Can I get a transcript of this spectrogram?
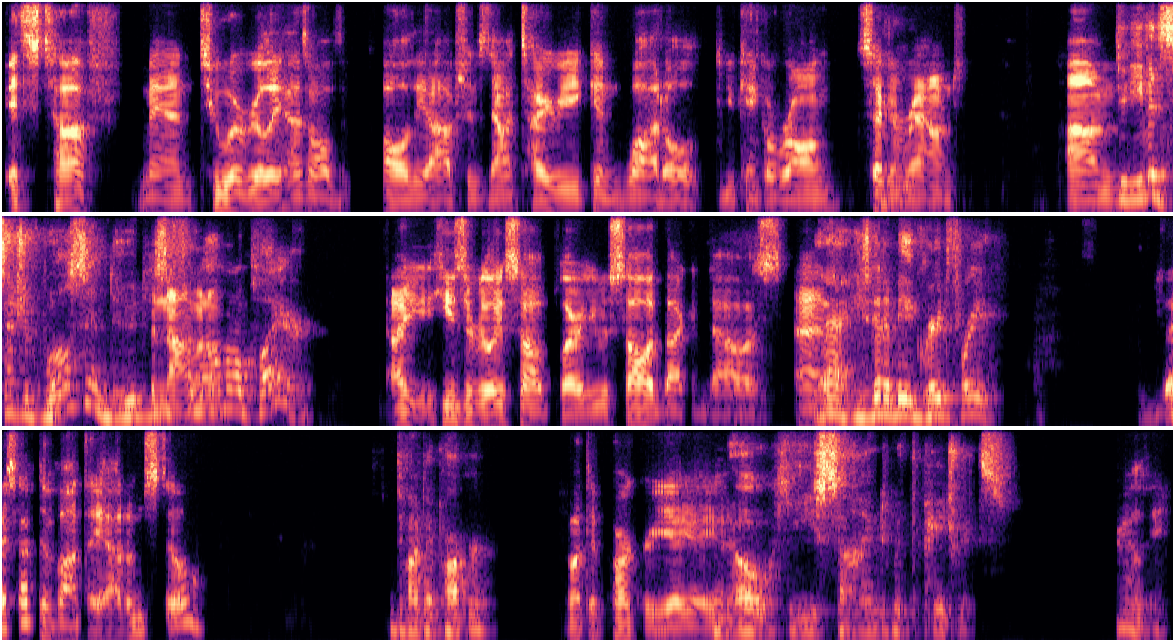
it's tough, man. Tua really has all all the options now. Tyreek and Waddle, you can't go wrong. Second Mhm. round. Um, Dude, even Cedric Wilson, dude, he's Phenomenal. a phenomenal player. I, he's a really solid player. He was solid back in Dallas. And yeah, he's going to be a grade three. you guys have Davante Adams still? DeVante Parker. DeVante Parker. Yeah, yeah, yeah. No, he signed with the Patriots. Really?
